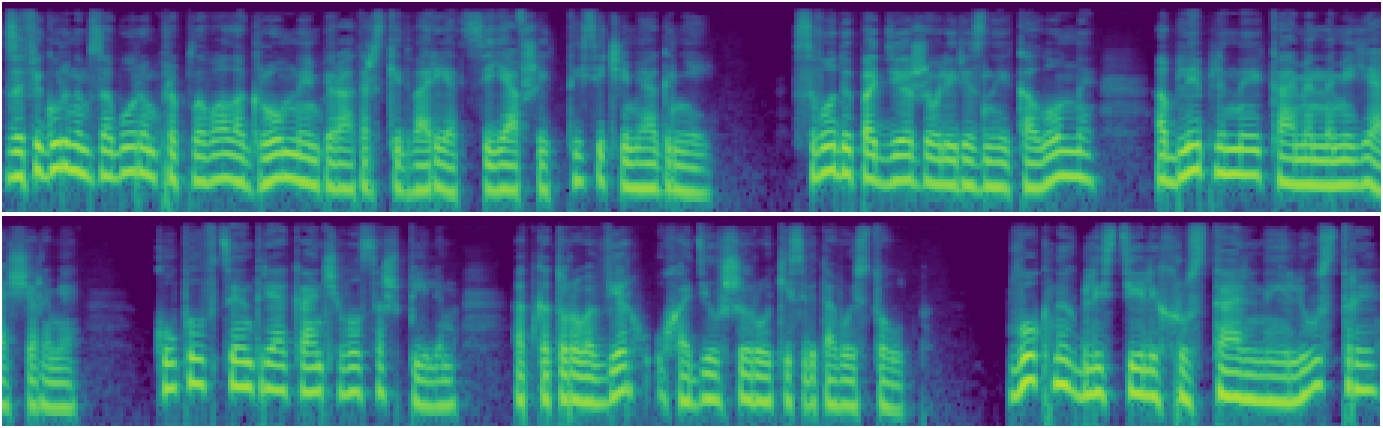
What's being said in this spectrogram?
За фигурным забором проплывал огромный императорский дворец, сиявший тысячами огней. Своды поддерживали резные колонны, облепленные каменными ящерами. Купол в центре оканчивался шпилем, от которого вверх уходил широкий световой столб. В окнах блестели хрустальные люстры,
